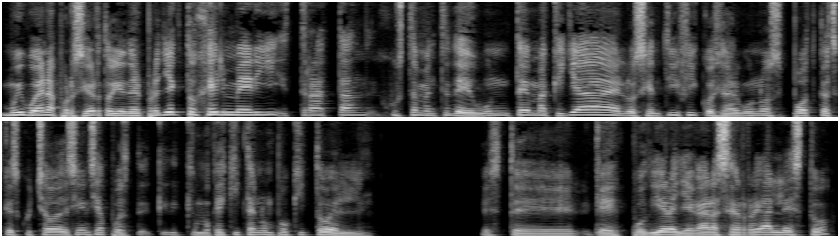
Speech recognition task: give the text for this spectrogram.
muy buena, por cierto. Y en el proyecto Hail Mary tratan justamente de un tema que ya los científicos en algunos podcasts que he escuchado de ciencia, pues como que quitan un poquito el, este, que pudiera llegar a ser real esto.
